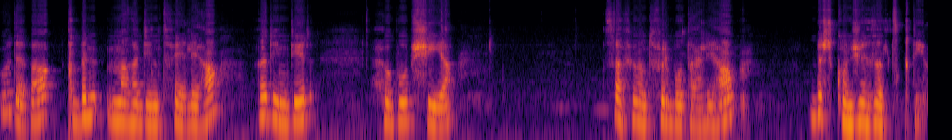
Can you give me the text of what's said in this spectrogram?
ودابا قبل ما غادي نطفي عليها غادي ندير حبوب الشيه صافي ونطفي البوطة عليها باش تكون جاهزة للتقديم.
